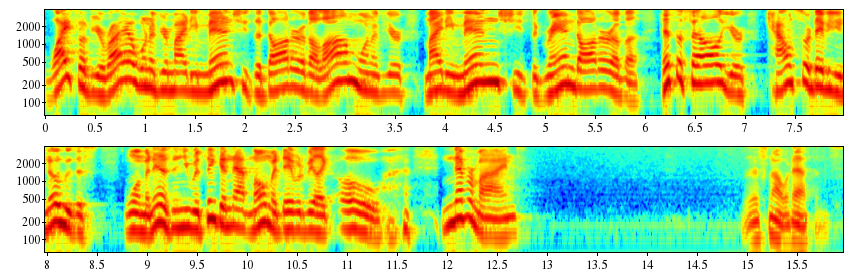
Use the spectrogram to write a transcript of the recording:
wife of Uriah, one of your mighty men. She's the daughter of Elam, one of your mighty men. She's the granddaughter of Ahithophel, your counselor. David, you know who this woman is. And you would think in that moment, David would be like, oh, never mind. That's not what happens.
